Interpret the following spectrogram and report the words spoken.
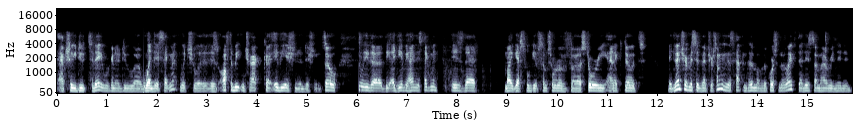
actually do today. We're gonna do a Wednesday segment, which is off the beaten track uh, aviation edition. So basically, the the idea behind this segment is that my guest will give some sort of uh, story, anecdote, adventure, misadventure, something that's happened to them over the course of their life that is somehow related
